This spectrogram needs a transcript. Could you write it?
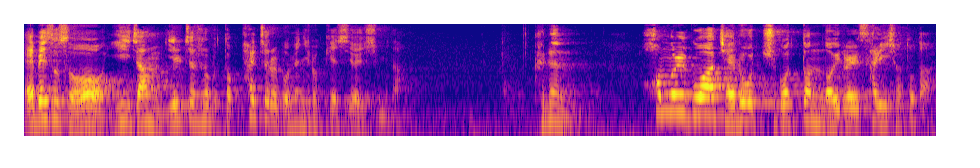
에베소서 2장 1절부터 8절을 보면 이렇게 쓰여 있습니다. 그는 허물과 죄로 죽었던 너희를 살리셨도다.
